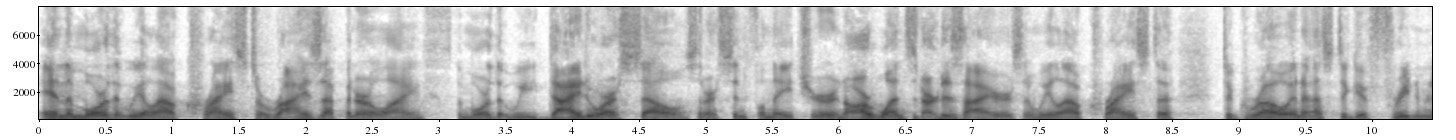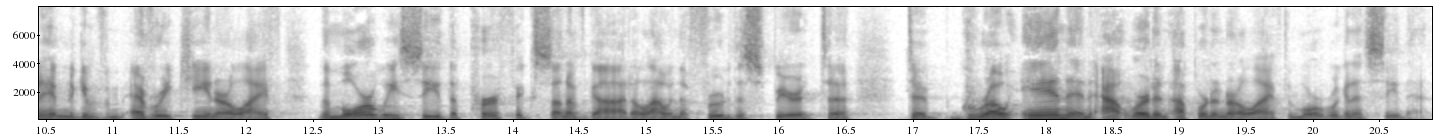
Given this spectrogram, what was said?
And the more that we allow Christ to rise up in our life, the more that we die to ourselves and our sinful nature and our wants and our desires, and we allow Christ to, to grow in us, to give freedom to Him, to give Him every key in our life, the more we see the perfect Son of God allowing the fruit of the Spirit to, to grow in and outward and upward in our life, the more we're going to see that.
